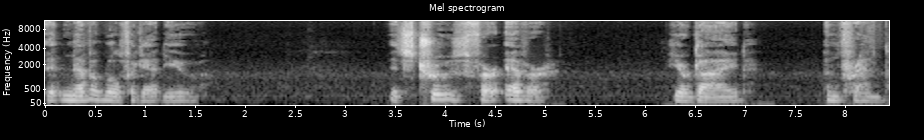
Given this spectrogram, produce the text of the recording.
It never will forget you. Its truth forever, your guide and friend.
